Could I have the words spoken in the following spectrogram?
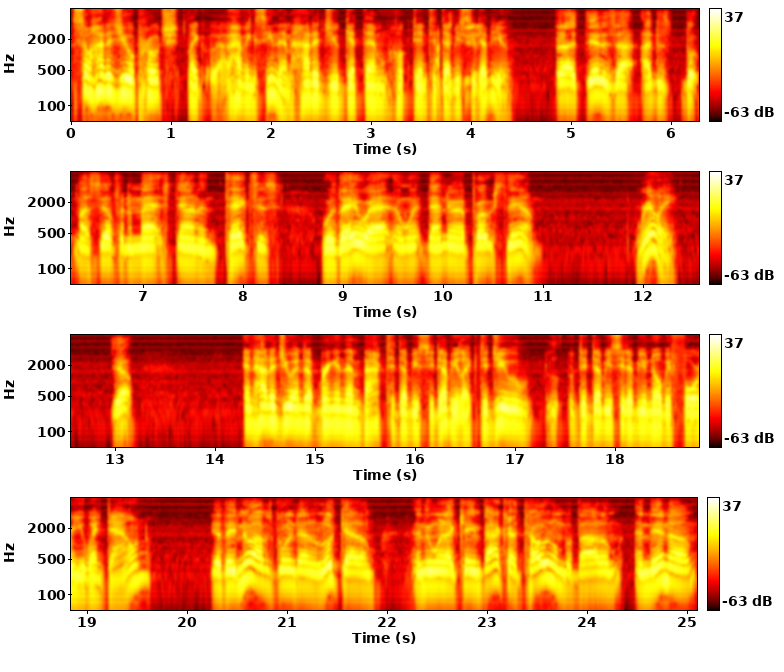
So how did you approach, like, uh, having seen them, how did you get them hooked into I just- WCW? What I did is I, I just booked myself in a match down in Texas where they were at and went down there and approached them. Really? Yep. And how did you end up bringing them back to WCW? Like, did you, did WCW know before you went down? Yeah, they knew I was going down to look at them. And then when I came back, I told them about them. And then um,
